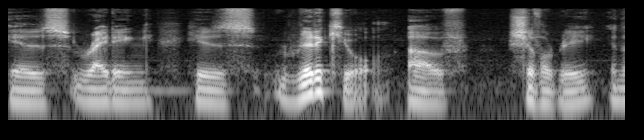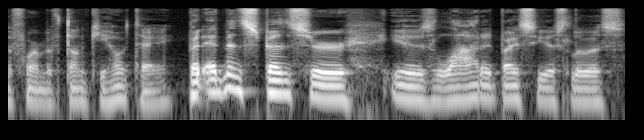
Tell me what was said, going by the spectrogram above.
is writing his ridicule of chivalry in the form of Don Quixote. But Edmund Spenser is lauded by C.S. Lewis,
